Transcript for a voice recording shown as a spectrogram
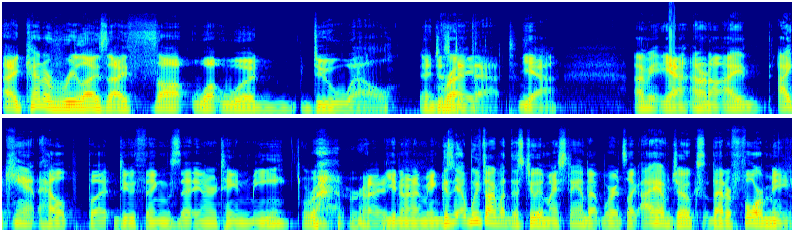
I kind of realized I thought what would do well, and just Right. did that. Yeah. I mean, yeah, I don't know. I I can't help but do things that entertain me. Right, right. You know what I mean? Because we've talked about this too in my stand up, where it's like I have jokes that are for me,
